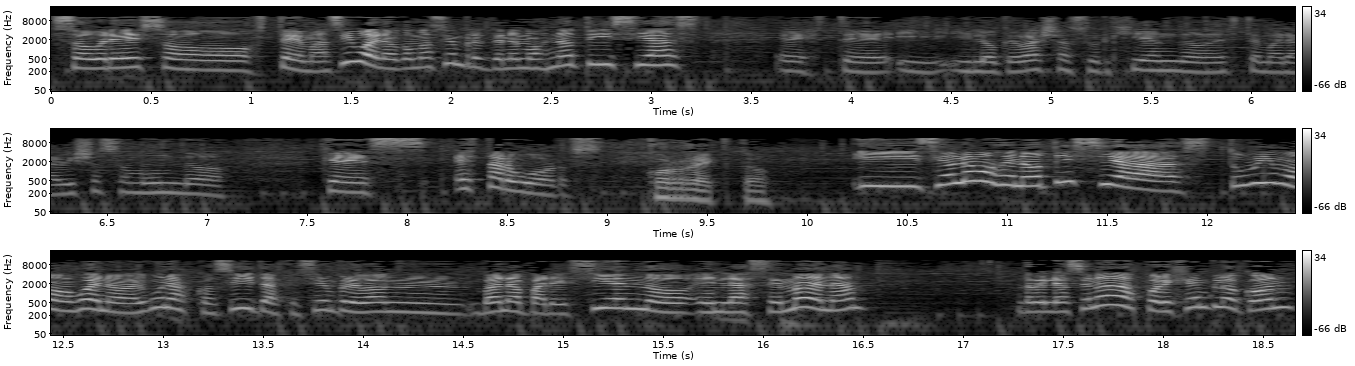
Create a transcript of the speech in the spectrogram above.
sobre esos temas. Y bueno, como siempre tenemos noticias este, y lo que vaya surgiendo de este maravilloso mundo que es Star Wars. Correcto. Y si hablamos de noticias, tuvimos, bueno, algunas cositas que siempre van, van apareciendo en la semana, relacionadas, por ejemplo, con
